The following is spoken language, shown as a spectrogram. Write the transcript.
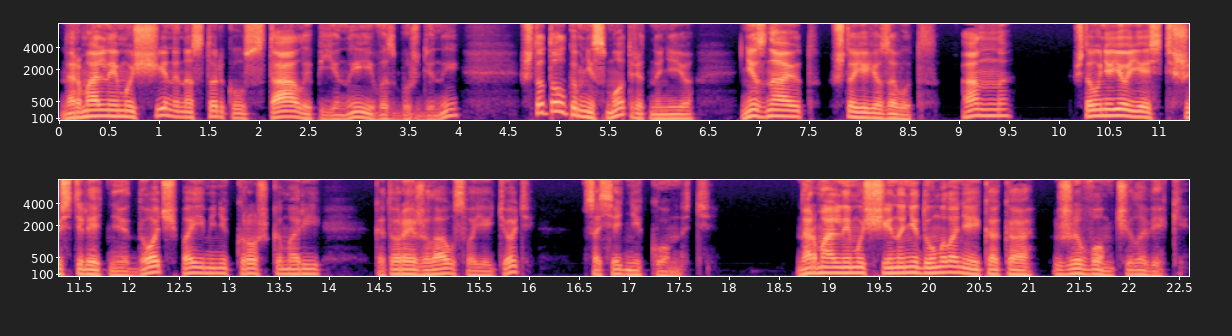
Нормальные мужчины настолько усталы, пьяны и возбуждены, что толком не смотрят на нее, не знают, что ее зовут Анна, что у нее есть шестилетняя дочь по имени Крошка Мари, которая жила у своей тети в соседней комнате. Нормальный мужчина не думал о ней как о живом человеке.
